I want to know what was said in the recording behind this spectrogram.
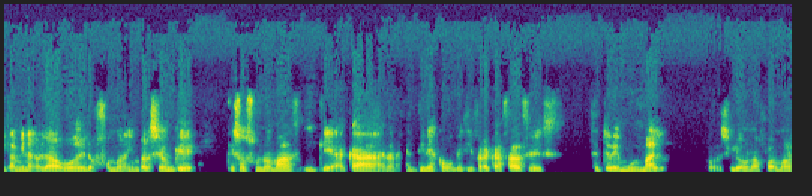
también hablabas vos de los fondos de inversión, que, que sos uno más y que acá en Argentina es como que si fracasás es, se te ve muy mal. por decirlo de una forma.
